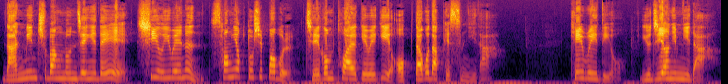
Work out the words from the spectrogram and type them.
난민 추방 논쟁에 대해 시의회는 성역도시법을 재검토할 계획이 없다고 답했습니다. K-Radio 유지연입니다.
